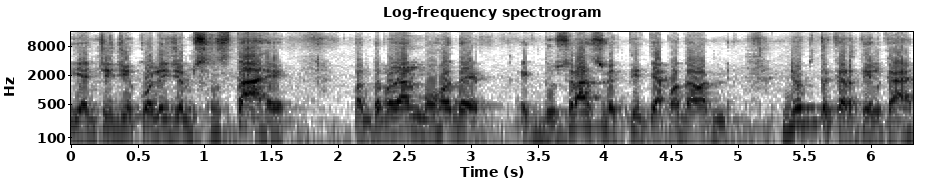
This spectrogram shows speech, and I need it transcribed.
यांची जी कॉलेजियम संस्था आहे पंतप्रधान महोदय एक दुसराच व्यक्ती त्या पदावर नियुक्त करतील काय?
